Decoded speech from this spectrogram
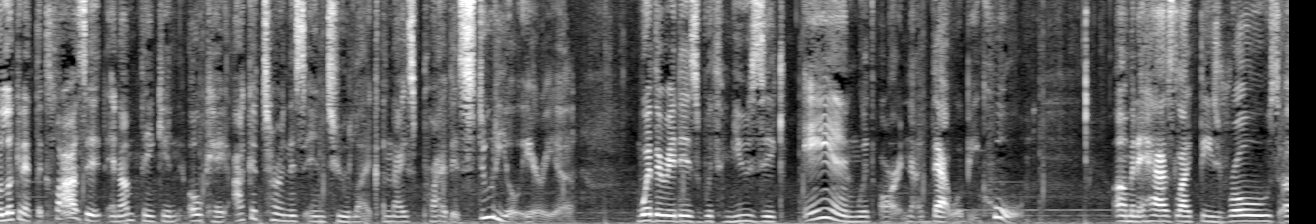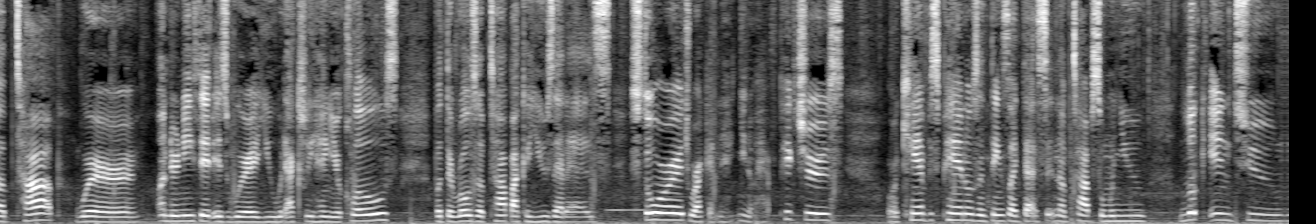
we're looking at the closet and I'm thinking, okay, I could turn this into like a nice private studio area, whether it is with music and with art. Now that would be cool. Um, and it has like these rows up top where underneath it is where you would actually hang your clothes. But the rows up top, I could use that as storage where I can, you know, have pictures or canvas panels and things like that sitting up top. So when you look into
